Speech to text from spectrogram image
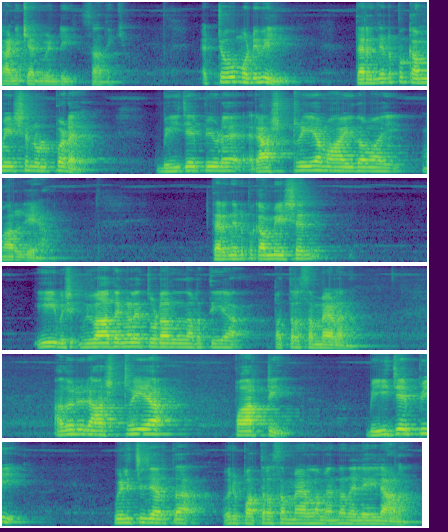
കാണിക്കാൻ വേണ്ടി സാധിക്കും. ഏറ്റവും ഒടുവിൽ തെരഞ്ഞെടുപ്പ് കമ്മീഷൻ ഉൾപ്പെടെ ബി ജെ പിയുടെ രാഷ്ട്രീയമായുധമായി മാറുകയാണ്. തെരഞ്ഞെടുപ്പ് കമ്മീഷൻ ഈ വിവാദങ്ങളെ തുടർന്ന് നടത്തിയ പത്രസമ്മേളനം. അതൊരു രാഷ്ട്രീയ പാർട്ടി ബി ജെ പി വിളിച്ചു ചേർത്ത ഒരു പത്രസമ്മേളനം എന്ന നിലയിലാണ്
